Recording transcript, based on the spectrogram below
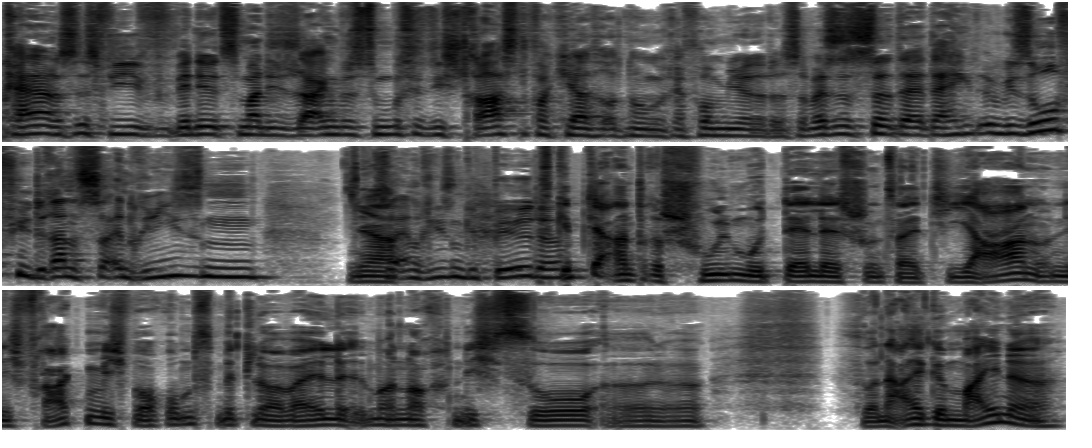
keine Ahnung, das ist wie, wenn du jetzt mal die sagen würdest, du musst jetzt die Straßenverkehrsordnung reformieren oder so. Weißt du, es ist da, da hängt irgendwie so viel dran, es ist so ein riesen, Ja. so ein Riesengebilde. Es gibt ja andere Schulmodelle schon seit Jahren und ich frage mich, warum es mittlerweile immer noch nicht so, äh, so eine allgemeine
